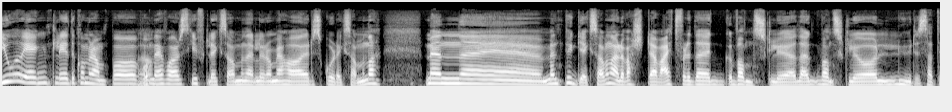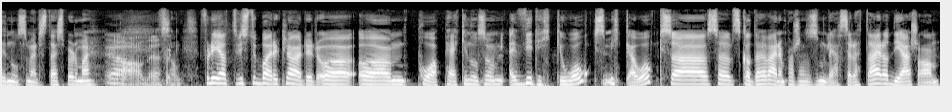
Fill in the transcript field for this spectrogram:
jo, egentlig, det kommer an på Ja. om jeg har skriftlig eksamen eller om jeg har skoleeksamen. Da. Men, eh, men puggeeksamen er det verste jeg veit, for det, er vanskelig- det er vanskelig å lure seg til noe som helst der, spør du meg. Ja, det er sant. Fordi at Hvis du bare klarer å, å påpeke noe som virker woke, som ikke er woke, så, så skal det være en person som leser dette her, og de er sånn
